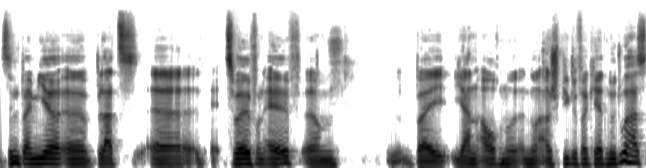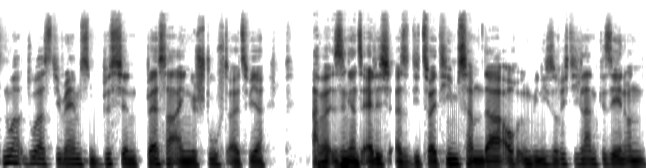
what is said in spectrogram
Sind bei mir äh, Platz äh, 12 und 11. Ähm, bei Jan auch nur, nur spiegelverkehrt. Nur du hast, nur du hast die Rams ein bisschen besser eingestuft als wir. Aber sind ganz ehrlich, also die zwei Teams haben da auch irgendwie nicht so richtig Land gesehen. Und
